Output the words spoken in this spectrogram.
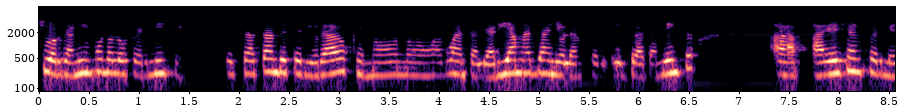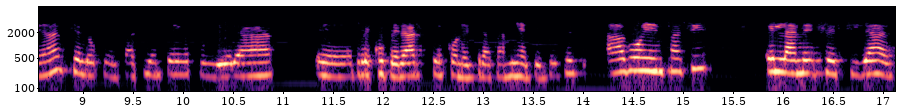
su organismo no lo permite está tan deteriorado que no, no aguanta, le haría más daño el tratamiento a, a, esa enfermedad que lo que el paciente pudiera eh, recuperarse con el tratamiento. Entonces, hago énfasis en la necesidad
